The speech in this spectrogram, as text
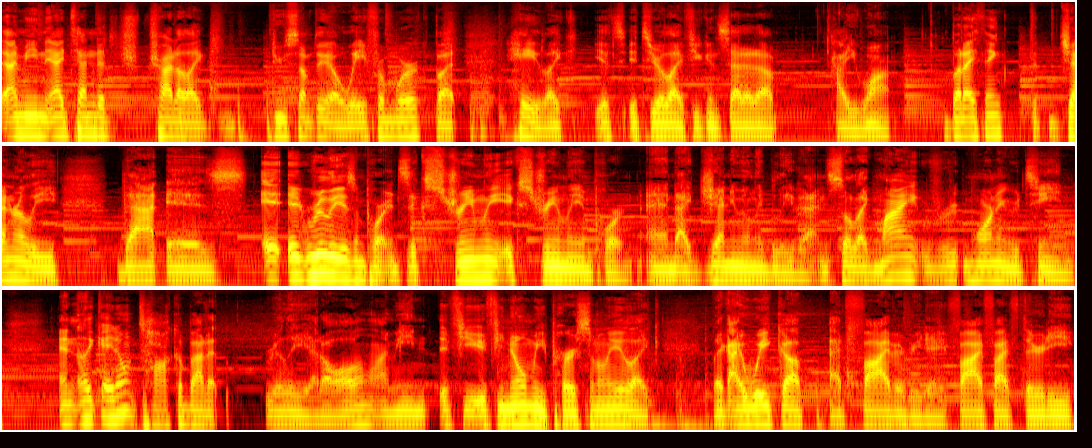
I mean, I tend to try to like do something away from work, but hey, like it's it's your life. You can set it up how you want. But I think that generally that is, it, it, really is important. It's extremely, extremely important. And I genuinely believe that. And so, like, my r- morning routine, and like, I don't talk about it really at all. I mean, if you, if you know me personally, like, like I wake up at five every day, five, five thirty,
